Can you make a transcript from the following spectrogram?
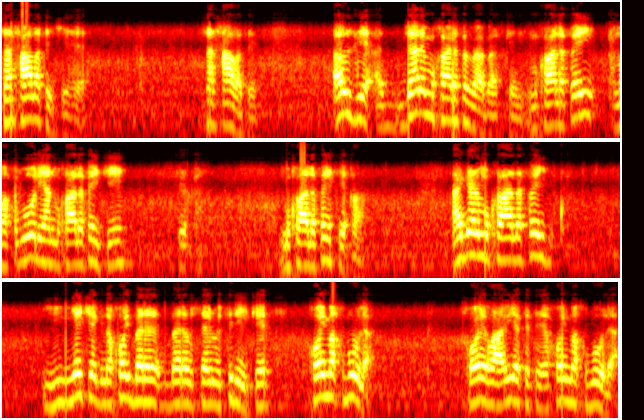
كان حالتك هي كان حالتك أو زي جاري مخالفة بابات كن مخالفي مقبول يعني مخالفي شي؟ ثقة. مخالفي ثقة. أجر مخالفي يشك لخوي برو سلوتري كيف؟ خوي مقبولة. خوي راوية كتير خوي مقبولة.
